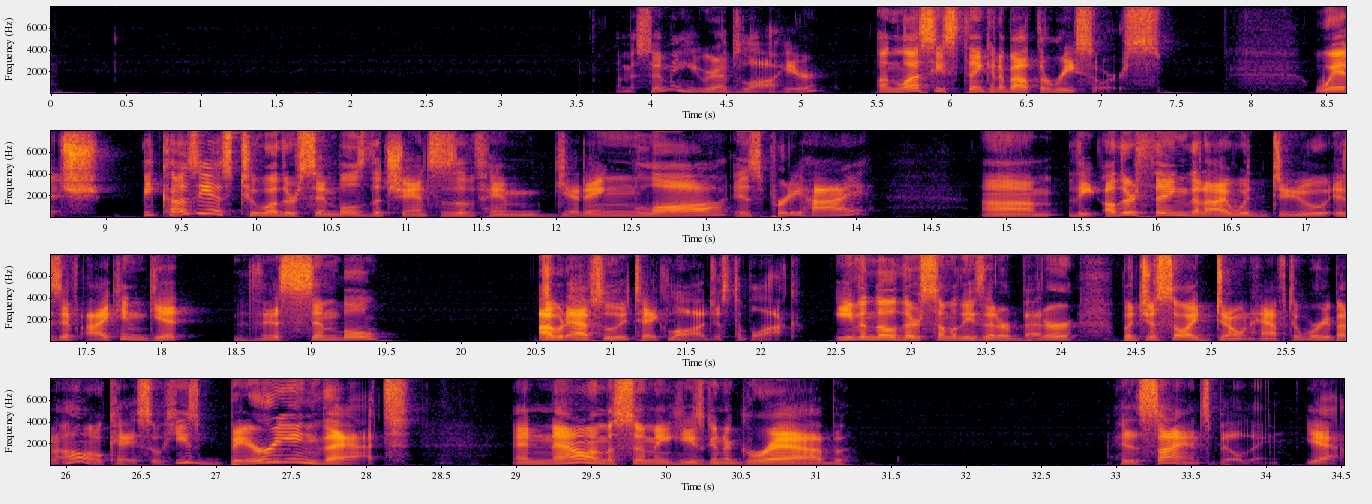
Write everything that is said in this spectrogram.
I'm assuming he grabs law here, unless he's thinking about the resource. Which, because he has two other symbols, the chances of him getting law is pretty high. Um, the other thing that I would do is if I can get this symbol, I would absolutely take law just to block. Even though there's some of these that are better, but just so I don't have to worry about, oh, okay, so he's burying that. And now I'm assuming he's going to grab his science building. Yeah.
